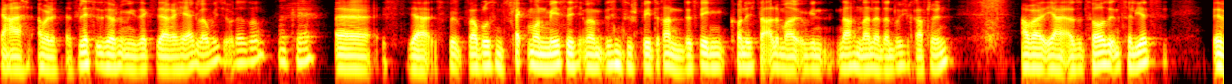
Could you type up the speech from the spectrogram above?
Ja, aber das, letzte ist ja schon irgendwie sechs Jahre her, glaube ich, oder so. Okay. Äh, ich, ja, ich war bloß ein Fleckmon-mäßig immer ein bisschen zu spät dran. Deswegen konnte ich da alle mal irgendwie nacheinander dann durchrasseln. Aber ja, also zu Hause installiert's. Äh,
